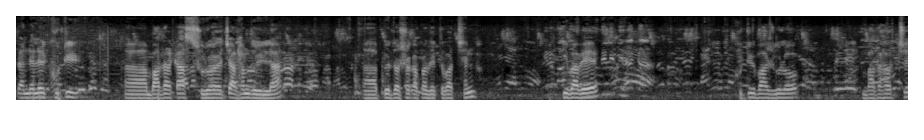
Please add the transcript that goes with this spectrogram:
প্যান্ডেলের খুঁটির বাঁধার কাজ শুরু হয়েছে, আলহামদুলিল্লাহ। প্রিয় দর্শক, আপনারা দেখতে পাচ্ছেন কীভাবে খুঁটির বাঁশগুলো বাঁধা হচ্ছে।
